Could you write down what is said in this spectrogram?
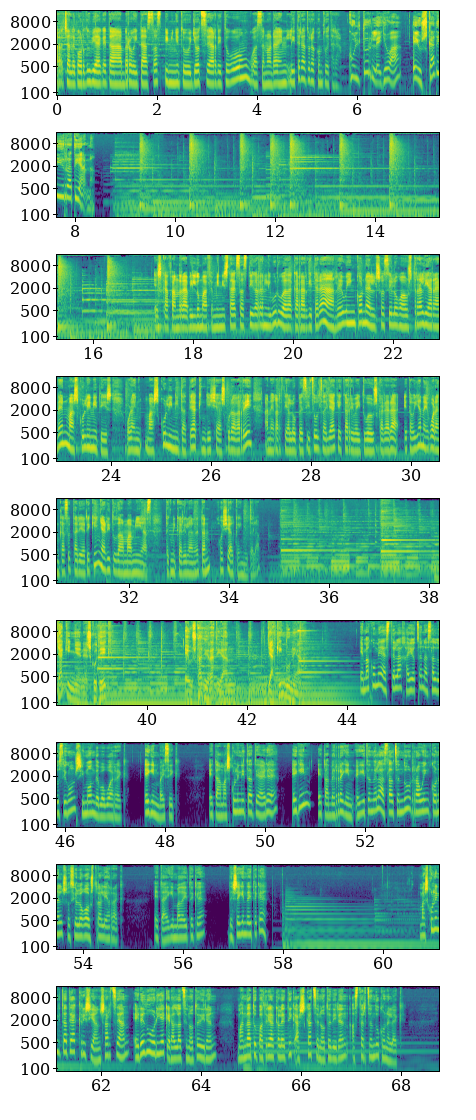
Arratxaldeko ordubiak eta berrogeita zazpi minutu jotzear ditugu, guazen orain literatura kontuetara. Kultur lehioa, Euskadi irratian. Eskafandra bilduma feministak zazpigarren liburua dakar argitara, Rewin Connell soziologo australiarraren maskulinitis. Orain maskulinitateak gisa eskuragarri, Ane Garzia López itzultzaileak ekarri baitu euskarara, eta hoian aiguaran kazetariarekin aritu da mamiaz, teknikari lanetan Jose Alkain dutela. Jakinen eskutik, Euskadi Ratian, Jakingunea. Emakumea ez dela jaiotzen azaldu zigun Simon de Beauvoirrek, egin baizik. Eta maskulinitatea ere, egin eta berregin egiten dela azaltzen du Rowing Connell soziologo australiarrak. Eta egin badaiteke, desegin daiteke? Maskulinitatea krisian sartzean, eredu horiek eraldatzen ote diren, mandatu patriarkaletik askatzen ote diren aztertzen du konelek.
